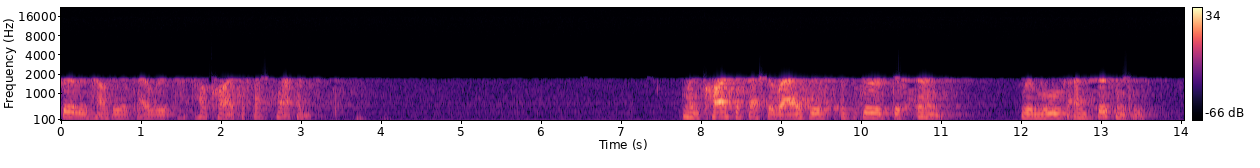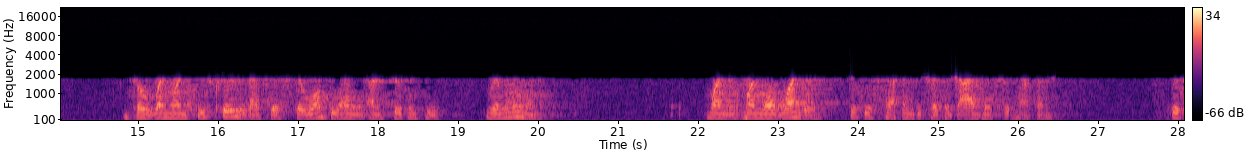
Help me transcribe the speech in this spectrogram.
clearly how this how cause effect happens. When cause effect arises, observe, discern, remove uncertainty. So when one sees clearly like this, there won't be any uncertainty remaining. One, one won't wonder, does this happen because a God makes it happen? This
